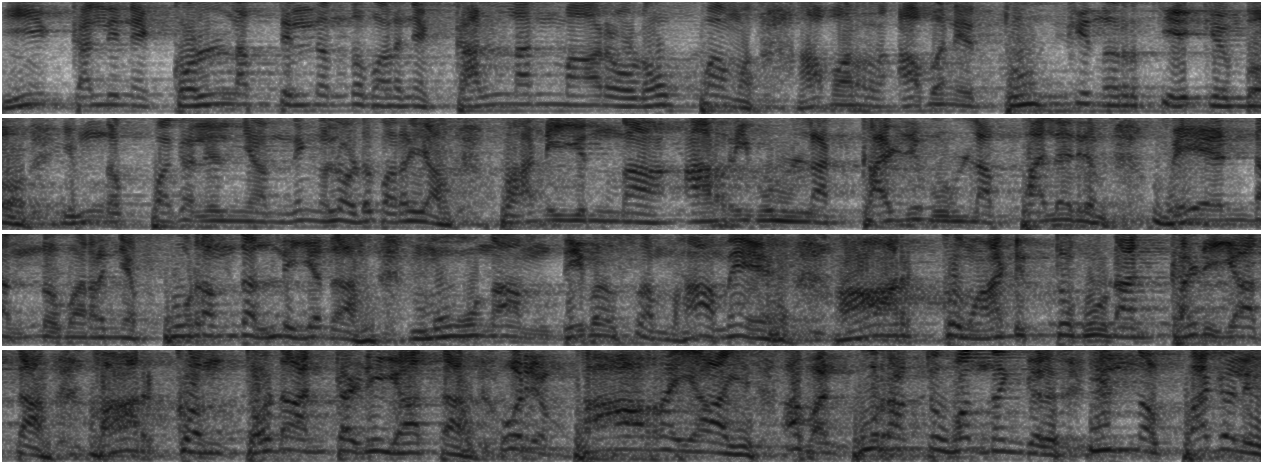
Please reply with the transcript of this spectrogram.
ഈ കല്ലിനെ കൊള്ളത്തിൽ എന്ന് പറഞ്ഞ് കള്ളന്മാരോടൊപ്പം അവർ അവനെ തൂക്കി നിർത്തിയേക്കുമ്പോ ഇന്ന് പകലിൽ ഞാൻ നിങ്ങളോട് പറയാം പണിയുന്ന അറിവുള്ള കഴിവുള്ള പലരും വേണ്ടെന്ന് പറഞ്ഞ് പുറന്തള്ളിയത് മൂന്നാം ദിവസം. ആമേ ആർക്കും അടുത്തുകൂടാൻ കഴിയാത്ത ആർക്കും തൊടാൻ കഴിയാത്ത ഒരു പാറയായി അവൻ പുറത്തു വന്നെങ്കിൽ ഇന്ന് പകലിൽ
